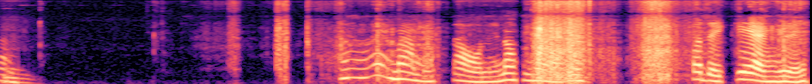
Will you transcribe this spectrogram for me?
อืมเฮ้ยมามื้อเสาร์นี่เนาะพี่น้องเอ้ยพอได้แกงอยู่เลย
